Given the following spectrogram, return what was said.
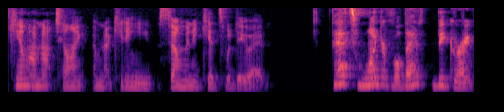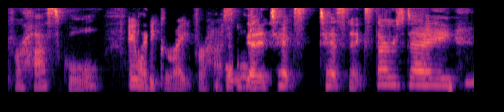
Kim, I'm not telling, I'm not kidding you. So many kids would do it. That's wonderful. That'd be great for high school. It would like, be great for high school. You've got a text test next Thursday. Mm-hmm.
